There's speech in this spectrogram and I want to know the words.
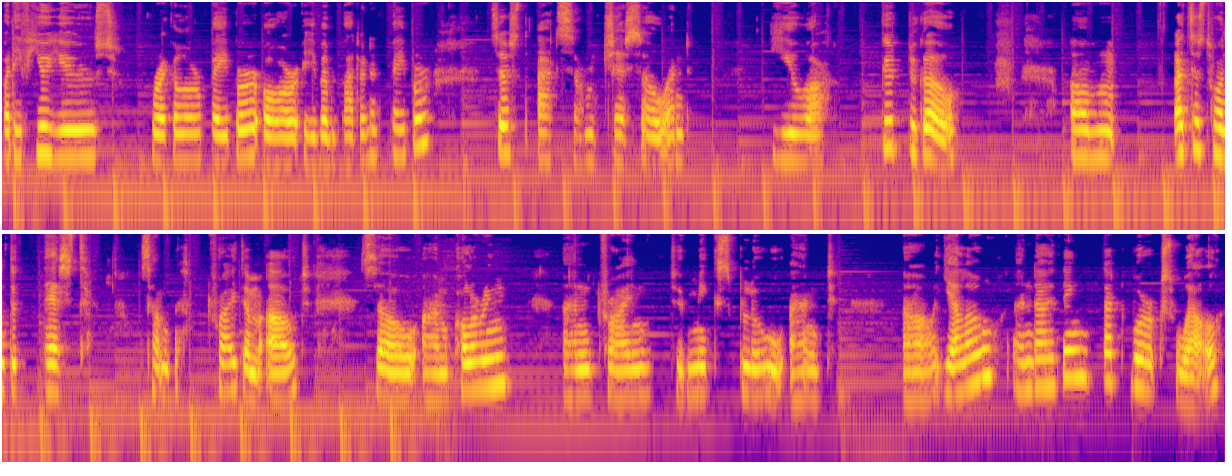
But if you use regular paper or even patterned paper, just add some gesso and you are good to go. Um, I just want to test some, try them out. So I'm coloring and trying to mix blue and uh, yellow and I think that works well.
